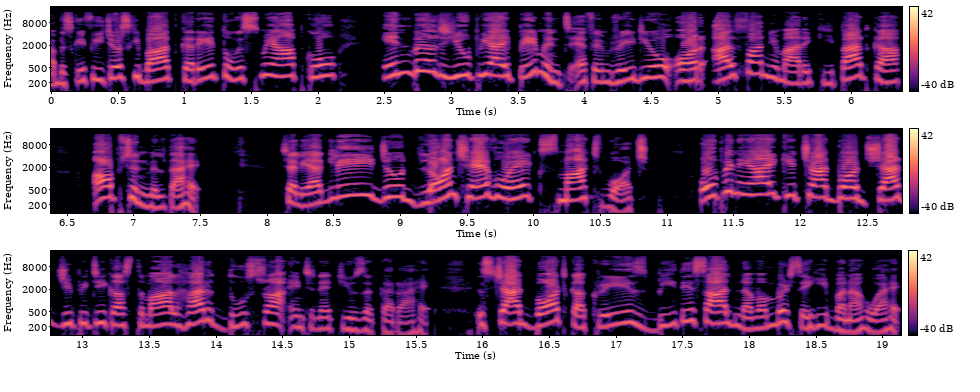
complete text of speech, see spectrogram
अब इसके फीचर्स की बात करें तो इसमें आपको inbuilt UPI payment FM radio और अल्फ़ा न्यूमेरिक कीपैड का ऑप्शन मिलता है। चलिए, अगली जो लॉन्च है वो है स्मार्ट वॉच ओपन एआई के चैटबॉट चैट जीपीटी का इस्तेमाल हर दूसरा इंटरनेट यूज़र कर रहा है. इस चैटबॉट का क्रेज बीते साल नवंबर से ही बना हुआ है.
